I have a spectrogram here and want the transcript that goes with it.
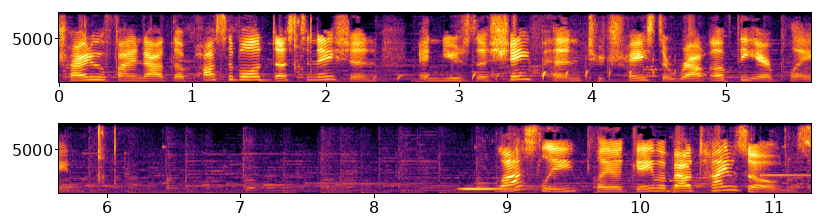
Try to find out the possible destination and use the shape pen to trace the route of the airplane. Lastly, play a game about time zones.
